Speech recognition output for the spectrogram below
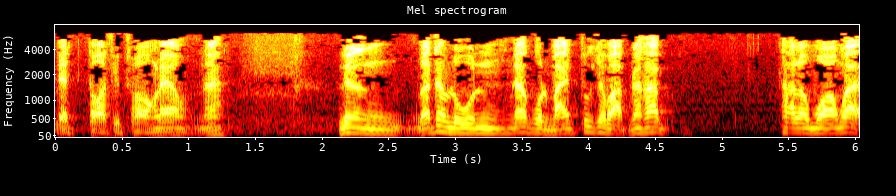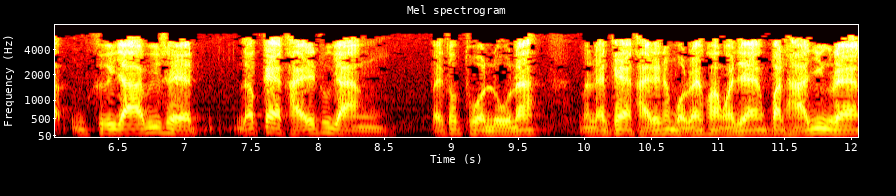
11 ต่อ 12 แล้วนะเรื่องรัฐธรรมนูญและกฎหมายทุกฉบับนะครับ ถ้าเรามองว่าคือยาวิเศษแล้วแก้ไขได้ทุกอย่าง ไปทบทวนดูนะ มันจะแก้ไขได้ทั้งหมดไว้ความขัดแย้งปัญหายิ่งแรง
